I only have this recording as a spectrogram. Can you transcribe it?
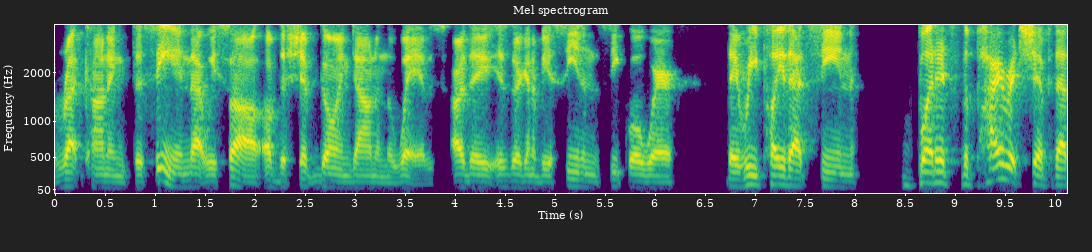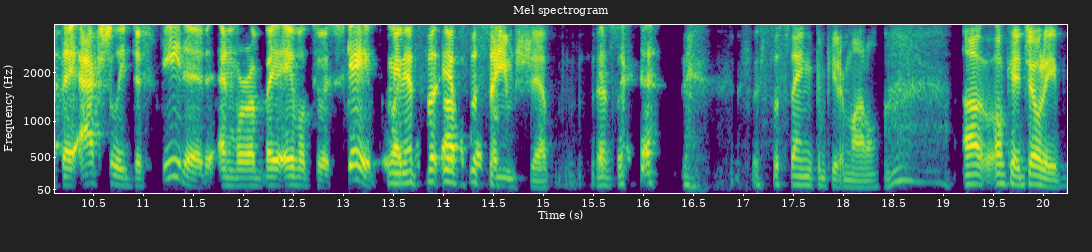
retconning the scene that we saw of the ship going down in the waves are they is there going to be a scene in the sequel where they replay that scene but it's the pirate ship that they actually defeated and were able to escape I mean, Like, it's the it's the same ship. it's- That's it's the same computer model. Uh, okay, Jody,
